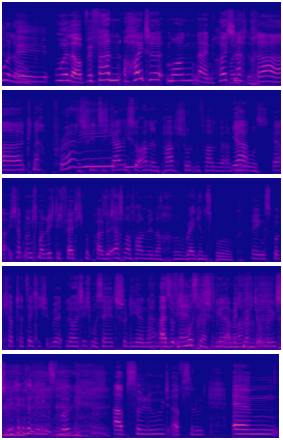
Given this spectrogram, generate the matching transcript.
Urlaub. ey, Urlaub. Wir fahren heute, morgen, nein, heute, nach Heute. Prag. Nach Prag. Das fühlt sich gar nicht so an. In ein paar Stunden fahren wir einfach Ja. los. Ja, ich habe noch nicht mal richtig fertig gepackt. Also erstmal fahren wir nach Regensburg. Regensburg. Ich habe tatsächlich über Leute, ich muss ja jetzt studieren, ne? Ach, Also ich muss nicht studieren, aber ich immer. möchte unbedingt studieren in Regensburg. Absolut, absolut. Ähm,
